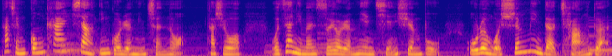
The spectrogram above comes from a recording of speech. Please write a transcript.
她曾公开向英国人民承诺，她说：“我在你们所有人面前宣布，无论我生命的长短，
